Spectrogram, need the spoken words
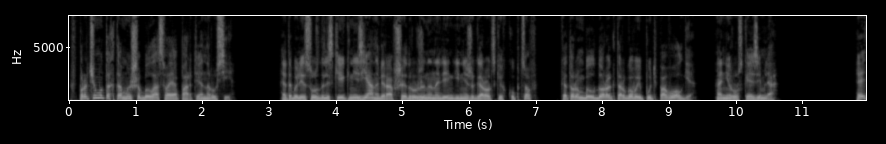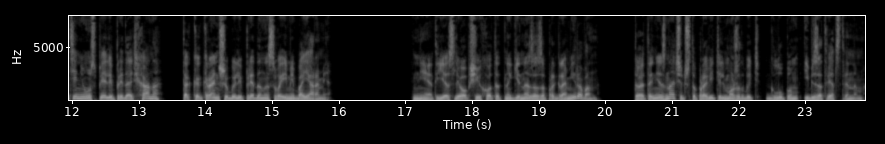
Впрочем, у Тахтамыша была своя партия на Руси. Это были суздальские князья, набиравшие дружины на деньги нижегородских купцов, которым был дорог торговый путь по Волге, а не русская земля. Эти не успели предать хана, так как раньше были преданы своими боярами. Нет, если общий ход этногенеза запрограммирован, то это не значит, что правитель может быть глупым и безответственным.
